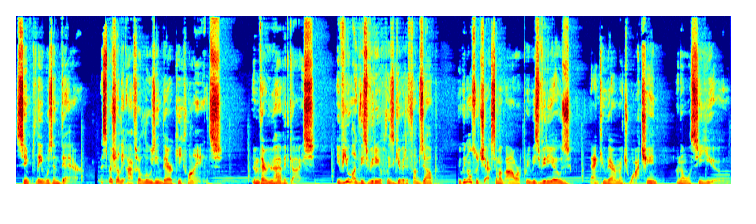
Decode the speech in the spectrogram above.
simply wasn't there, especially after losing their key clients. And there you have it guys. If you like this video please give it a thumbs up. You can also check some of our previous videos. Thank you very much for watching and I will see you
